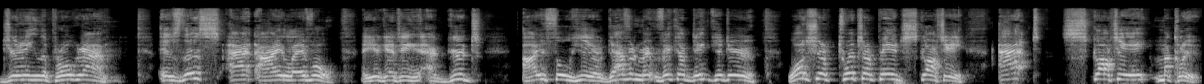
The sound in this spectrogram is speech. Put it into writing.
during the program? Is this at eye level? Are you getting a good eyeful here? Gavin McVicker, Dinky Do. What's your Twitter page, Scotty? At Scottie McClue.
